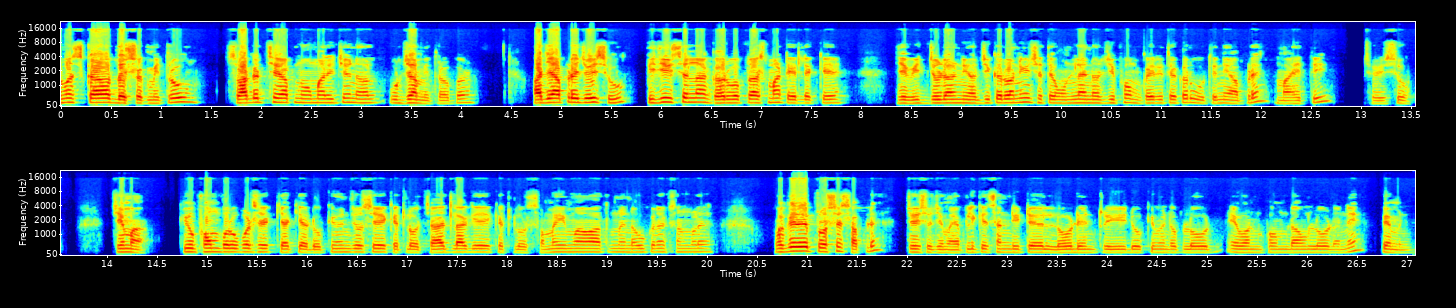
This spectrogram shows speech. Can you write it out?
નમસ્કાર, દર્શક મિત્રો. સ્વાગત છે આપનું અમારી ચેનલ ઊર્જા મિત્ર પર. આજે આપણે જોઈશું પીજીવીસીએલના ઘર વપરાશ માટે એટલે કે જે વીજ જોડાણની અરજી કરવાની છે, તે ઓનલાઈન અરજી ફોર્મ કઈ રીતે કરવું તેની આપણે માહિતી જોઈશું. જેમાં કયું ફોર્મ ભરવું પડશે, કયા કયા ડોક્યુમેન્ટ જોશે, કેટલો ચાર્જ લાગે, કેટલો સમયમાં તમને નવું કનેક્શન મળે વગેરે પ્રોસેસ આપણે જોઈશું. જેમાં application detail, load entry, document upload A form download અને પેમેન્ટ.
